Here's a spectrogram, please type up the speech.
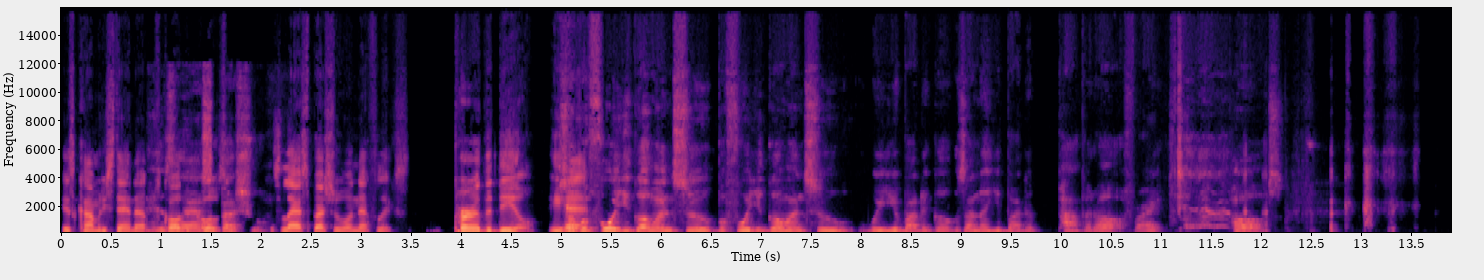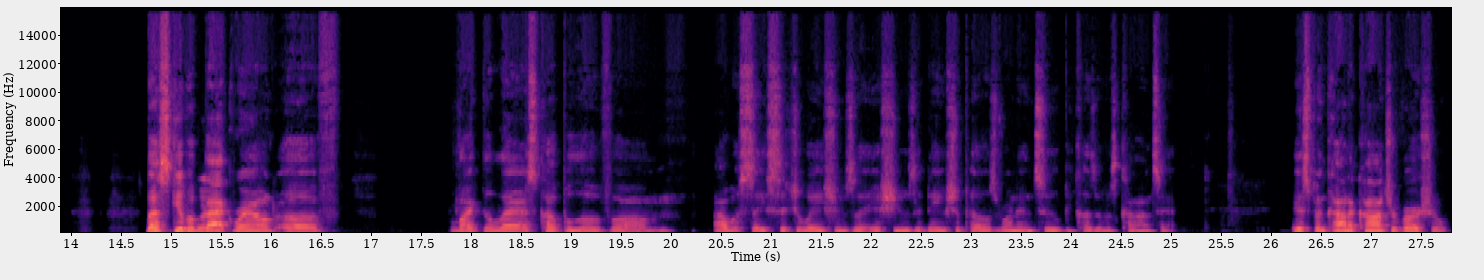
his comedy stand-up. It's His called The last Closer. special. His last special on Netflix. Per the deal he so had. before you go into before you go into where you're about to go, because I know you're about to pop it off, right? Pause. Let's give a background of like the last couple of um I would say situations or issues that Dave Chappelle's run into because of his content. It's been kind of controversial.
